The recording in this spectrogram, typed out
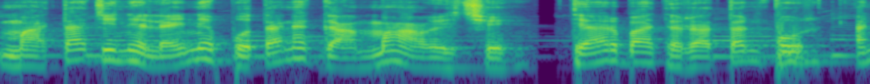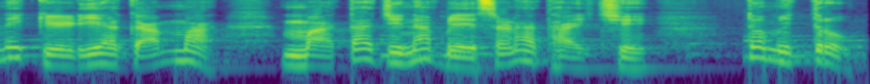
માતાજીને લઈને પોતાના ગામમાં આવે છે. ત્યારબાદ રતનપુર અને કેડિયા ગામમાં માતાજીના બેસણા થાય છે. તો મિત્રો,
